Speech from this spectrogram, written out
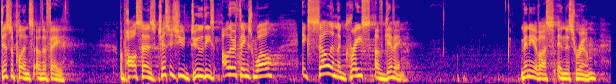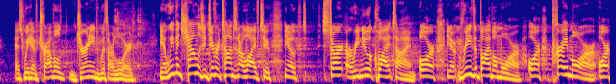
disciplines of the faith. But Paul says, just as you do these other things well, excel in the grace of giving many of us in this room, as we have traveled, journeyed with our Lord, you know, we've been challenged at different times in our life to, you know, start or renew a quiet time or you know read the bible more or pray more or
